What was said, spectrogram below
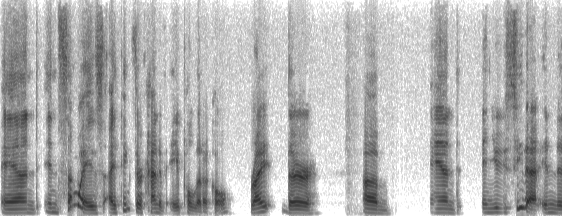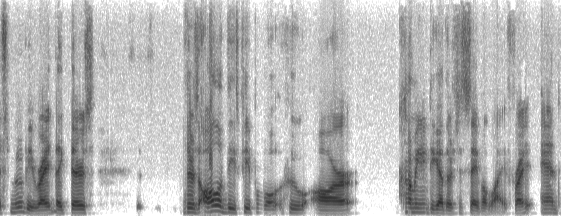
And in some ways, I think they're kind of apolitical, right? They're, um, and and you see that in this movie, right? Like there's there's all of these people who are coming together to save a life, right? And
